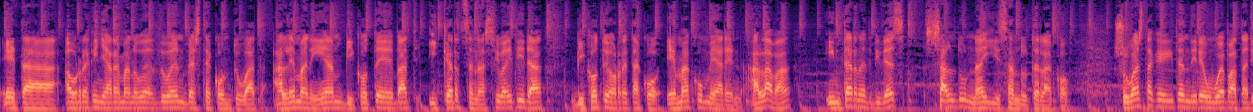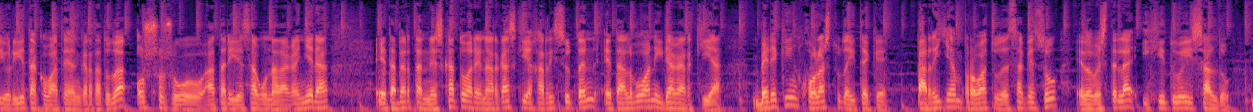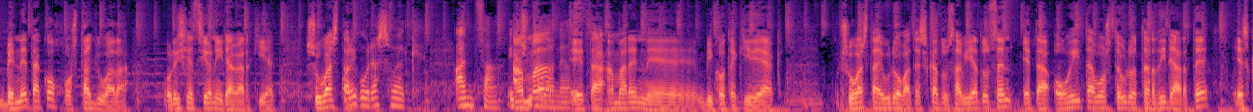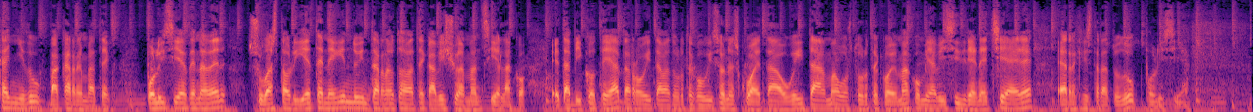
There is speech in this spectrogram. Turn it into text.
Eta aurrekin harreman duen beste kontu bat, Alemanian bikote bat ikertzen hasi baitira, bikote horretako emakumearen alaba, internet bidez saldu nahi izan dutelako. Subastak egiten diren web atari horietako batean gertatu da, oso zu atari ezaguna da gainera, eta bertan neskatuaren argazkia jarri zuten eta alboan iragarkia. Berekin jolastu daiteke, parrillan probatu dezakezu edo bestela ijituei saldu. Benetako jostailua da, hori sezion iragarkiak. Subasta... Hori gurasoek, antza, Ama eta amaren e, bikotekideak subasta euro bat eskatu zabiatu zen eta hogeita bost euro terdira arte eskaini du bakarren batek. Poliziak dena den, subasta hori eten egin du internauta batek abisua eman zielako. Eta bikotea, berrogeita bat urteko gizonezkoa eta hogeita ama urteko emakumea bizidiren etxea ere erregistratu du poliziak.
